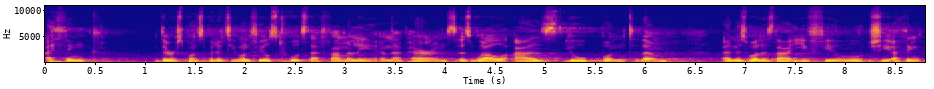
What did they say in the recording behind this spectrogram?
I think, the responsibility one feels towards their family and their parents, as well as your bond to them, and as well as that, you feel she. I think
